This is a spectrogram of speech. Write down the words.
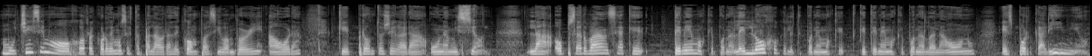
muchísimo ojo, recordemos estas palabras de Compass y Van Bury ahora que pronto llegará una misión. La observancia que tenemos que ponerle, el ojo que le ponemos que, que tenemos que ponerle a la ONU es por cariño,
